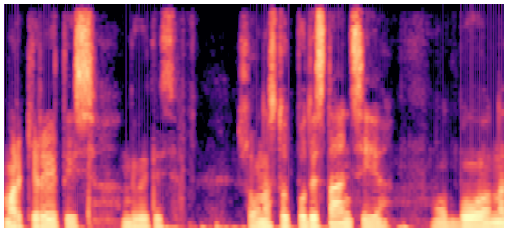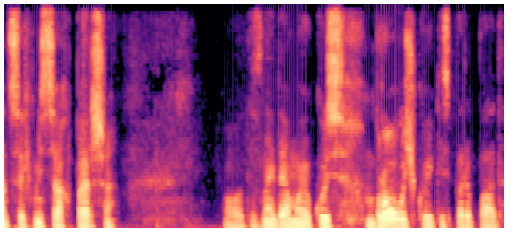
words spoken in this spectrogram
маркеритись, дивитись, що в нас тут по дистанції. От, бо на цих місцях перше. От, знайдемо якусь бровочку, якийсь перепад.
